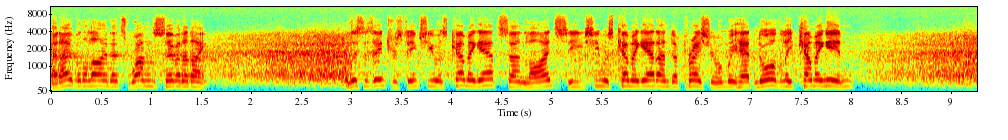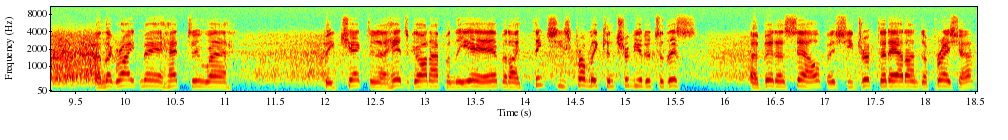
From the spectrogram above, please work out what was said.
And over the line, it's 1, 7 and 8. Well, this is interesting. She was coming out, Sunline. She, she was coming out under pressure, and we had Northerly coming in. And the great mare had to uh, be checked, and her head's gone up in the air, but I think she's probably contributed to this a bit herself as she drifted out under pressure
